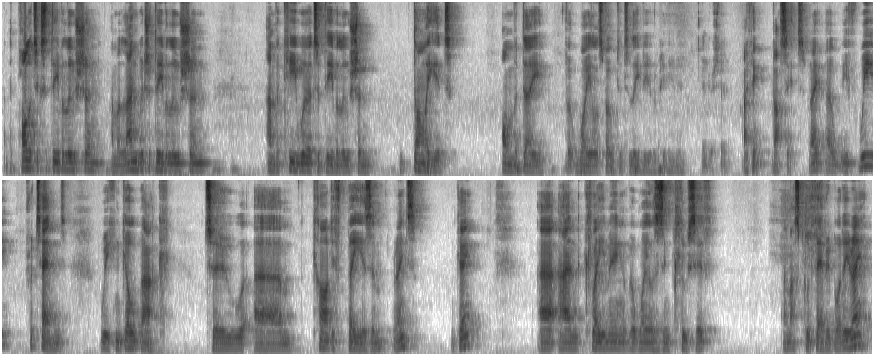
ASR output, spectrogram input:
And the politics of devolution and the language of devolution and the key words of devolution died on the day that Wales voted to leave the European Union. Interesting. I think that's it, right? Uh, if we pretend we can go back to um, Cardiff Bayism, right? Okay, uh, and claiming that Wales is inclusive, and that's good for everybody, right?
